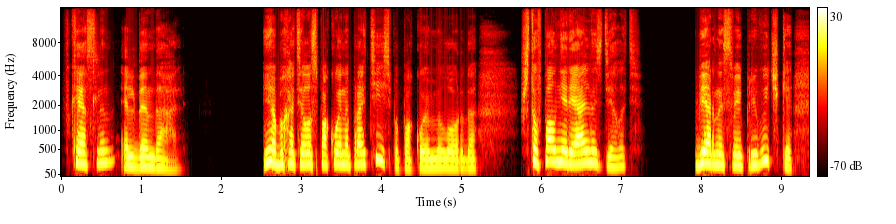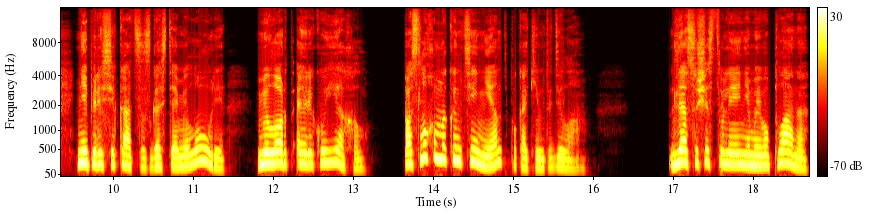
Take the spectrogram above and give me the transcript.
в Кэслин Эльдендааль. Я бы хотела спокойно пройтись по покоям милорда, что вполне реально сделать. Верный своей привычке не пересекаться с гостями Лоури, милорд Эрик уехал, по слухам, на континент по каким-то делам. Для осуществления моего плана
